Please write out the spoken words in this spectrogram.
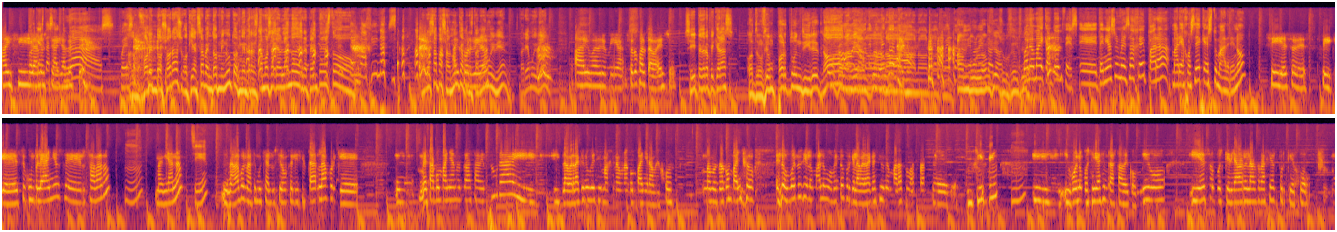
Ay, sí, Porque ya a lo estas sé, ya lo sé. alturas puede A lo ser. mejor en dos horas o quién sabe, en dos minutos. Mientras estamos aquí hablando, de repente esto ¿Te imaginas? no nos ha pasado nunca, pero estaría muy bien. Estaría muy bien. Ay, madre mía, solo faltaba eso. Sí, Pedro Piqueras. Atención, parto en directo. No, acaban de no, romper no, a- no, no, no, De no. momento no, de Ambulancias, urgencias. Bueno, Maika, entonces, eh, tenías un mensaje para María José, que es tu madre, ¿no? Sí, eso es. Sí, que es su cumpleaños el sábado, Mm, mañana. Sí. Y nada, pues me hace mucha ilusión felicitarla porque mm, me está acompañando en toda esta aventura y, y la verdad que no hubiese imaginado una compañera mejor. Vamos, me ha acompañado en los buenos y en los malos momentos porque la verdad que ha sido un embarazo bastante difícil Mm. y, y bueno, pues ella siempre ha estado ahí conmigo y eso, pues quería darle las gracias porque, jo,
